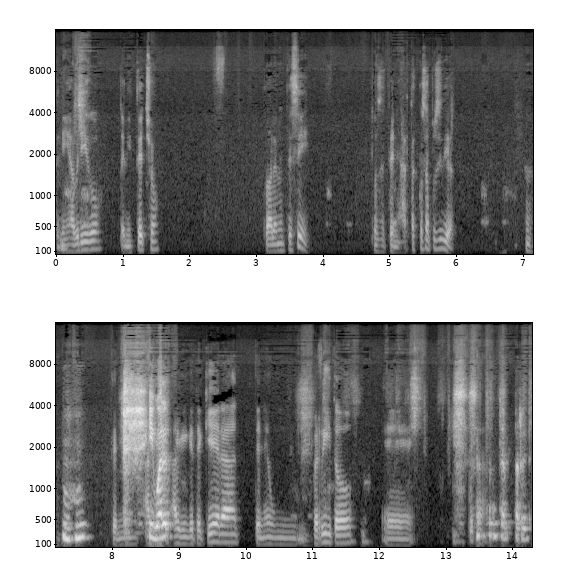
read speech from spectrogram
tenéis abrigo, tenéis techo. Probablemente sí. Entonces, tenés hartas cosas positivas. Tenés alguien, Igual- alguien que te quiera, tenés un perrito. Eh.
